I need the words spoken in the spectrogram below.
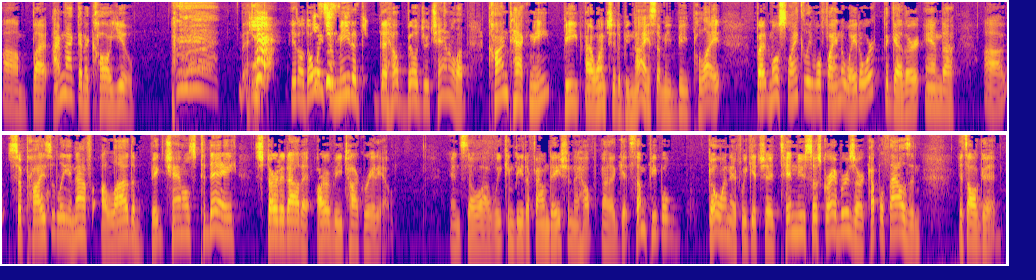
Um, but I'm not going to call you. Yeah. You know, don't It's wait for me to to help build your channel up. Contact me. Be I want you to be nice. I mean, be polite. But most likely, we'll find a way to work together. And uh, uh, surprisingly enough, a lot of the big channels today started out at RV Talk Radio, and so uh, we can be the foundation to help uh, get some people going. If we get you ten new subscribers or a couple thousand, it's all good.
